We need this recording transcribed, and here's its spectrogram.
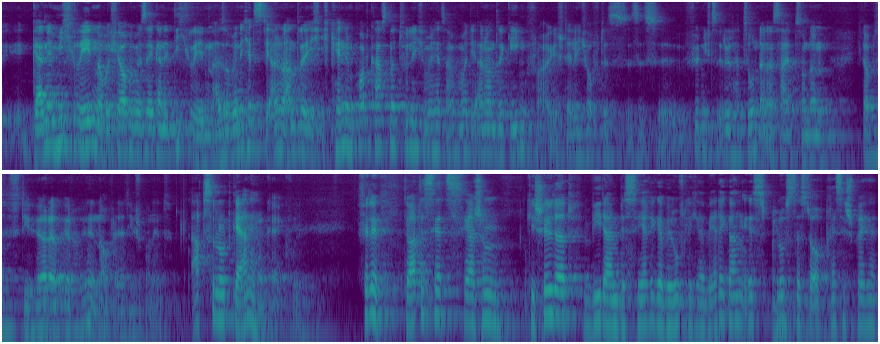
äh, gerne mich reden, aber ich höre auch immer sehr gerne dich reden. Also wenn ich jetzt die eine oder andere, ich, ich kenne den Podcast natürlich, und wenn ich jetzt einfach mal die eine oder andere Gegenfrage stelle, ich hoffe, das, das ist, äh, führt nicht zur Irritation deinerseits, sondern ich glaube, das ist die Hörer, Hörerinnen auch relativ spannend. Absolut gerne. Okay, cool. Philipp, du hattest jetzt ja schon geschildert, wie dein bisheriger beruflicher Werdegang ist, plus dass du auch Pressesprecher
